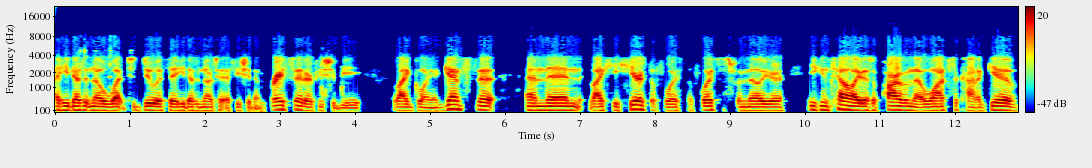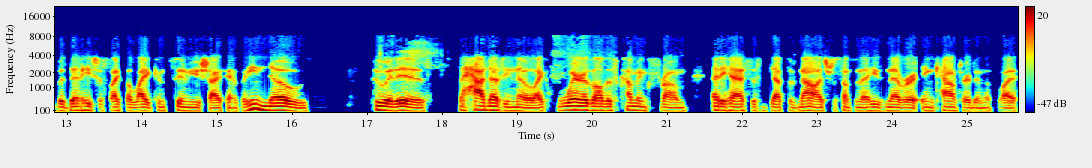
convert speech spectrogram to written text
Like he doesn't know what to do with it. He doesn't know to, if he should embrace it or if he should be like going against it. And then like he hears the voice. The voice is familiar you can tell like there's a part of him that wants to kind of give, but then he's just like the light consume you shaitan. So he knows who it is, but how does he know? Like where is all this coming from that he has this depth of knowledge for something that he's never encountered in his life?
